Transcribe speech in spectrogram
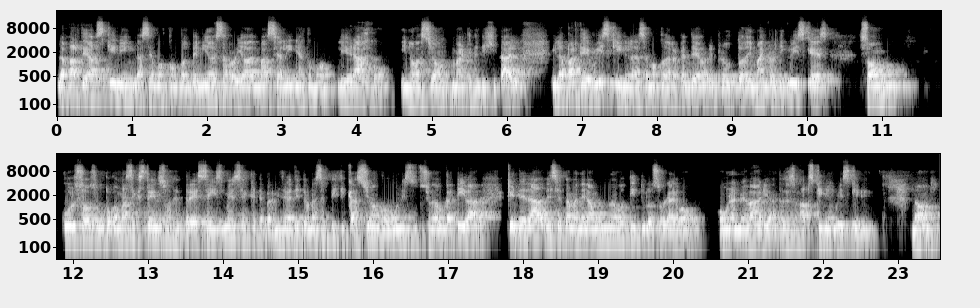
la parte de upskilling la hacemos con contenido desarrollado en base a líneas como liderazgo, innovación, marketing digital. Y la parte de reskilling la hacemos con de repente el producto de Micro Degrees, que es, son cursos un poco más extensos de tres, seis meses que te permiten a ti tener una certificación con una institución educativa que te da de cierta manera un nuevo título sobre algo o una nueva área. Entonces, upskilling, reskilling, ¿no?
